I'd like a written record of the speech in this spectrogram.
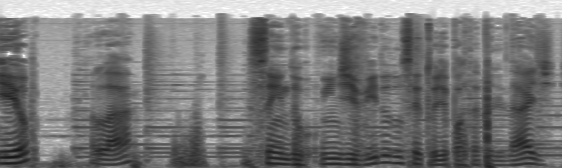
Eu, lá, sendo o indivíduo do setor de portabilidade,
